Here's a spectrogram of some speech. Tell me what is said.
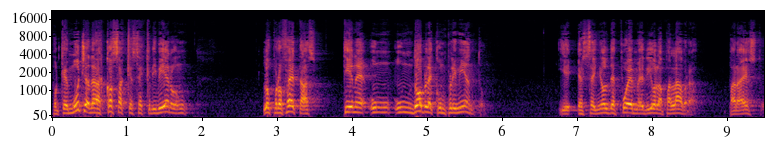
Porque muchas de las cosas que se escribieron los profetas tiene un, un doble cumplimiento. Y el Señor después me dio la palabra para esto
